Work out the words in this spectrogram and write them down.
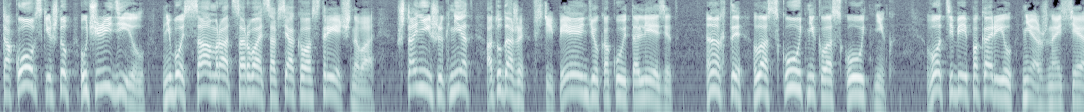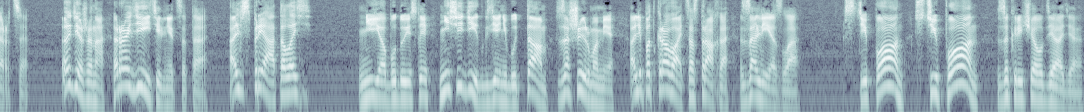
«Таковский, чтоб учредил! Небось, сам рад сорвать со всякого встречного! Штанишек нет, а туда же в стипендию какую-то лезет! Ах ты, лоскутник, лоскутник! Вот тебе и покорил нежное сердце! А где же она, родительница-то? Аль спряталась? Не я буду, если не сидит где-нибудь там, за ширмами, али под кровать со страха залезла. «Степан! Степан!» — закричал дядя.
